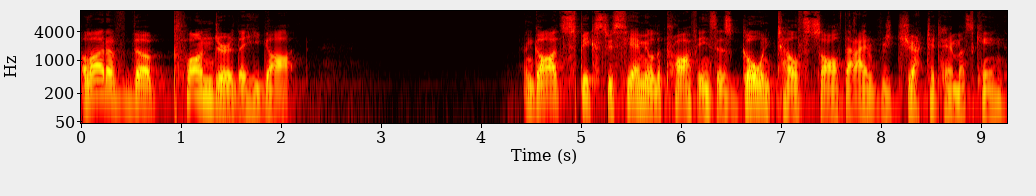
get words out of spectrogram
a lot of the plunder that he got. And God speaks to Samuel the prophet and says, Go and tell Saul that I rejected him as king.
